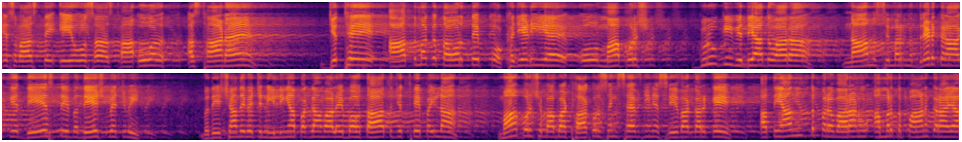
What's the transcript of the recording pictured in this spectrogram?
ਇਸ ਵਾਸਤੇ ਇਹ ਉਸ ਅਸਥਾਨ ਉਹ ਅਸਥਾਨ ਹੈ, ਜਿੱਥੇ ਆਤਮਿਕ ਤੌਰ ਤੇ ਭੁੱਖ ਜਿਹੜੀ ਹੈ, ਉਹ ਮਹਾਪੁਰਸ਼ ਗੁਰੂ ਕੀ ਵਿਦਿਆ ਦੁਆਰਾ ਨਾਮ ਸਿਮਰਨ ਦ੍ਰਿੜ ਕਰਾ ਕੇ ਦੇਸ਼ ਤੇ ਵਿਦੇਸ਼ ਵਿੱਚ ਵੀ, ਵਿਦੇਸ਼ਾਂ ਦੇ ਵਿੱਚ ਨੀਲੀਆਂ ਪੱਗਾਂ ਵਾਲੇ ਬਹੁਤਾਤ ਜਿੱਥੇ ਪਹਿਲਾਂ ਮਹਾਪੁਰਸ਼ ਬਾਬਾ ਠਾਕੁਰ ਸਿੰਘ ਸਾਹਿਬ ਜੀ ਨੇ ਸੇਵਾ ਕਰਕੇ ਅਤਿਅੰਤ ਪਰਿਵਾਰਾਂ ਨੂੰ ਅੰਮ੍ਰਿਤ ਪਾਨ ਕਰਾਇਆ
